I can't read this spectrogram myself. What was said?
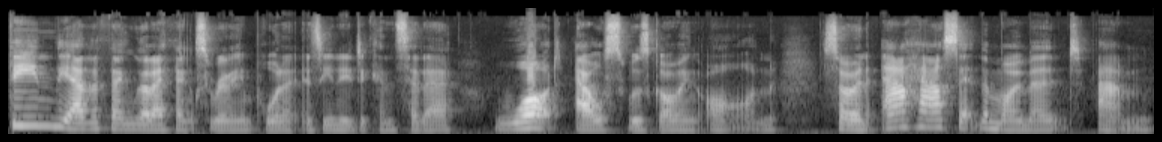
Then the other thing that I think is really important is you need to consider what else was going on. So in our house at the moment, um,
